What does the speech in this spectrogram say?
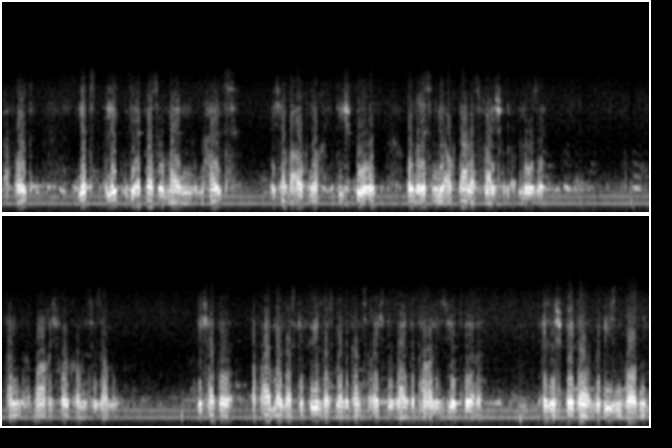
Erfolg. Jetzt legten sie etwas um meinen Hals. Ich habe auch noch die Spuren und rissen mir auch da das Fleisch lose. Dann brach ich vollkommen zusammen. Ich hatte auf einmal das Gefühl, dass meine ganze rechte Seite paralysiert wäre. Es ist später bewiesen worden,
